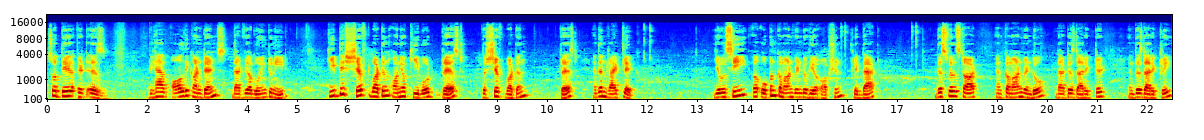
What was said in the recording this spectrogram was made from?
So there it is. We have all the contents that we are going to need. Keep the shift button on your keyboard pressed, the shift button pressed and then right click. You will see a open command window here option. Click that. This will start and command window that is directed in this directory.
